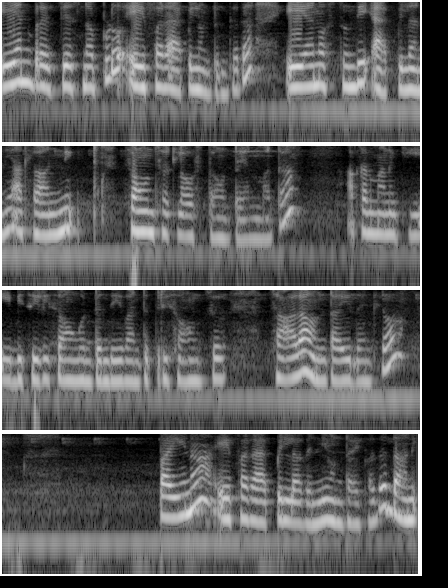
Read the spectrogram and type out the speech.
ఏ అని ప్రెస్ చేసినప్పుడు ఏ ఫర్ యాపిల్ ఉంటుంది కదా? ఏ అని వస్తుంది యాపిల్ అని అట్లా అన్ని సౌండ్స్ అట్లా వస్తూ ఉంటాయి అన్నమాట అక్కడ మనకి ఏబిసిడి సాంగ్ ఉంటుంది వన్ టూ త్రీ సాంగ్స్ చాలా ఉంటాయి దీంట్లో. పైన ఏ ఫర్ యాపిల్ అవన్నీ ఉంటాయి కదా దాని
